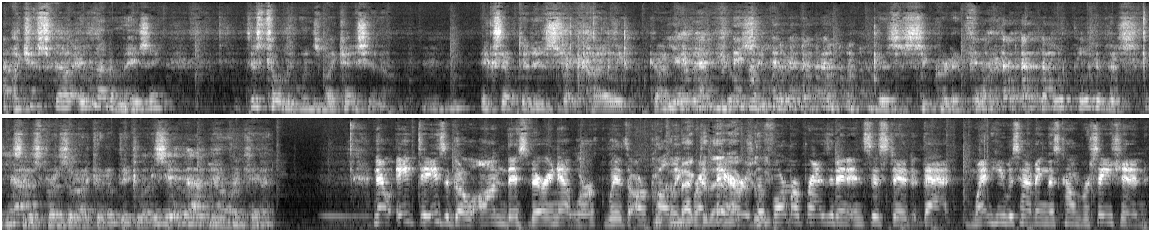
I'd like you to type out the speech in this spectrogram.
I just found, isn't that amazing? This totally wins my case, you know. Mm-hmm. Except it is like highly confidential, yeah. secret. There's a secret information. Look, look at this. Yeah. It says president. I could have been less. Yeah. No, I can't. Now, eight days ago on this very network with our we'll colleague Bret Baier, the former president insisted that when he was having this conversation,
